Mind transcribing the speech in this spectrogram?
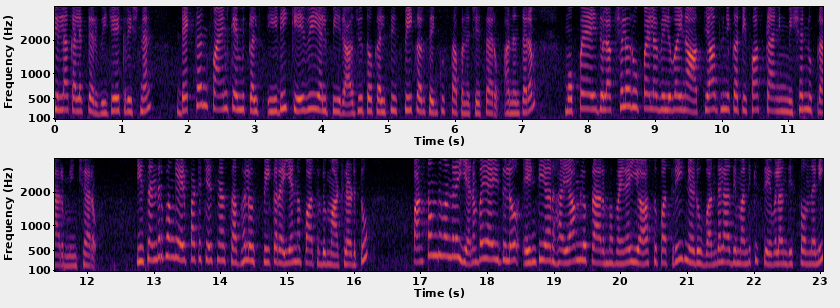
జిల్లా collector Vijayakrishnan Deccan fine chemicals ED KVLP రాజుతో కలిసి స్పీకర్ శంకుస్థాపన చేశారు. అనంతరం ముప్పై ఐదు లక్షల రూపాయల విలువైన అత్యాధునిక టిఫా స్కానింగ్ మిషన్ను ప్రారంభించారు. ఈ సందర్భంగా ఏర్పాటు చేసిన సభలో స్పీకర్ అయ్యన్న పాత్రుడు మాట్లాడుతూ పంతొమ్మిది వందల ఎనభై ఐదులో ఎన్టీఆర్ హయాంలో ప్రారంభమైన ఈ ఆసుపత్రి నేడు వందలాది మందికి సేవలందిస్తోందని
